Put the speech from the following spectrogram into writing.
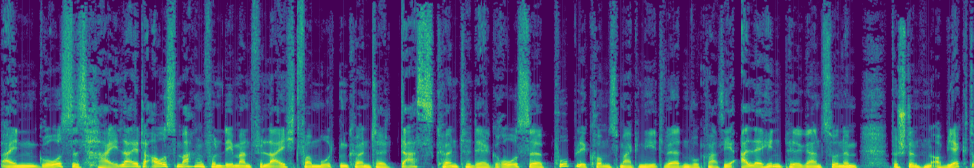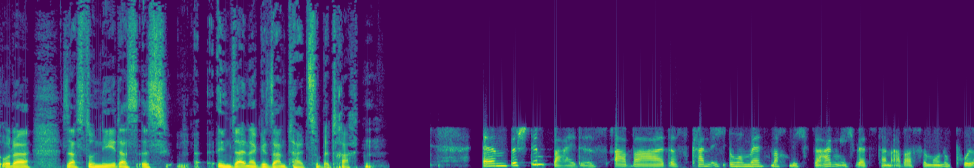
ein großes Highlight ausmachen, von dem man vielleicht vermuten könnte, das könnte der große Publikumsmagnet werden, wo quasi alle hinpilgern zu einem bestimmten Objekt? Oder sagst du, nee, das ist in seiner Gesamtheit zu betrachten? Ähm, bestimmt beides, aber das kann ich im Moment noch nicht sagen. Ich werde es dann aber für Monopol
